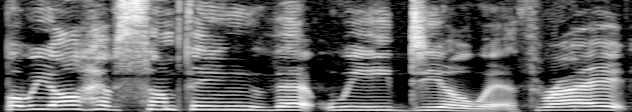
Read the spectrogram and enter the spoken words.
But we all have something that we deal with, right?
